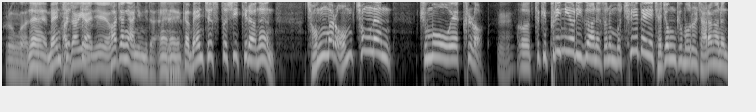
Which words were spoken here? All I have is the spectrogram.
그런 거 같아요. 네, 맨체스터 과장이 아니에요. 과장이 아닙니다. 네, 네. 그러니까 맨체스터 시티라는 정말 엄청난 규모의 클럽. 네. 어, 특히 프리미어 리그 안에서는 뭐 최대의 재정 규모를 자랑하는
